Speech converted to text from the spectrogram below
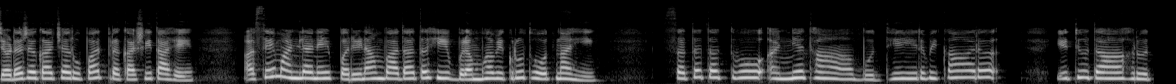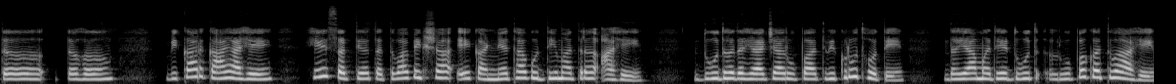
जडजगाच्या रूपात प्रकाशित आहे. असे मांडल्याने परिणामवादातही ब्रह्मविकृत होत नाही. सततत्व अन्यथा बुद्धिर्विकार इत्युदाहृत विकार काय आहे? हे सत्य तत्वापेक्षा एक अन्यथा बुद्धी मात्र आहे. दूध दह्याच्या रूपात विकृत होते. दह्यामध्ये दूध रूपकत्व आहे.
